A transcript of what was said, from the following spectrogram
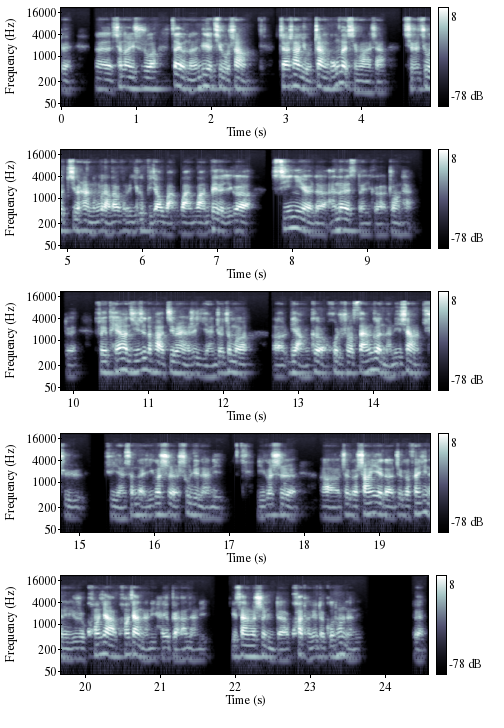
对。呃，相当于是说，在有能力的基础上，加上有战功的情况下，其实就基本上能够达到一个比较完完完备的一个 senior 的 analyst 的一个状态。对，所以培养机制的话，基本上也是沿着这么呃两个或者说三个能力项去去延伸的。一个是数据能力，一个是呃这个商业的这个分析能力，就是框架框架能力，还有表达能力。第三个是你的跨团队的沟通能力。对。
